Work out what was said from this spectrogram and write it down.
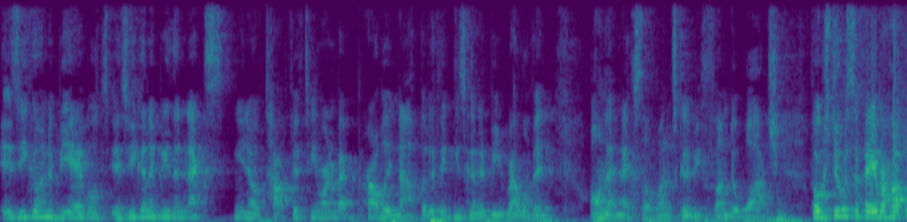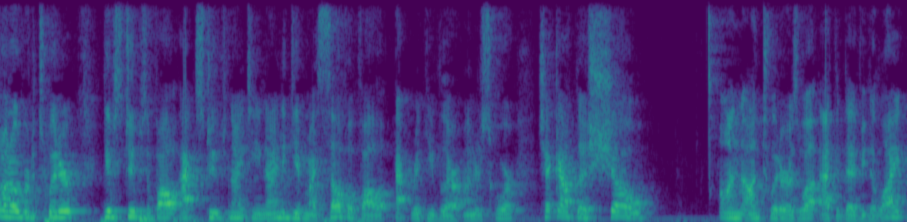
is he going to be able? To, is he going to be the next you know top fifteen running back? Probably not. But I think he's going to be relevant on that next level, and it's going to be fun to watch. Folks, do us a favor, hop on over to Twitter, give Stoops a follow at Stoops1990, give myself a follow at Ricky Valero underscore. Check out the show on, on Twitter as well at the Devy Delight,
